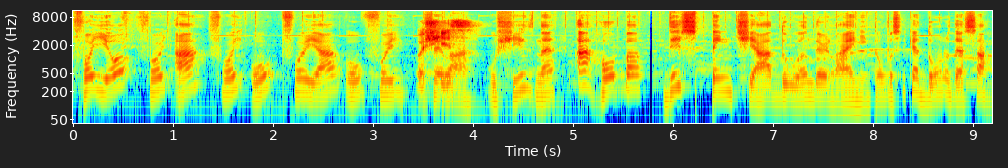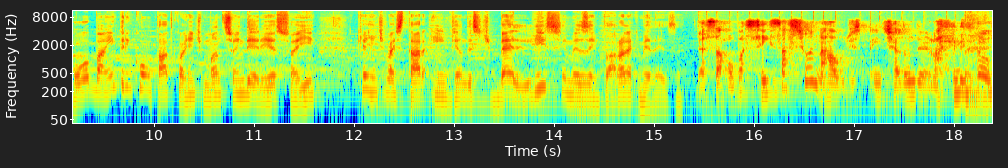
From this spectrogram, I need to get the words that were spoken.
foi o, foi a, foi o, foi a, ou foi, O sei X. lá, o X, né? Arroba despenteado underline. Então você que é dono dessa arroba, entre em contato com a gente, manda seu endereço aí, que a gente vai estar enviando este belíssimo exemplar. Olha que beleza. Essa arroba sensacional, despenteado underline. Não,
